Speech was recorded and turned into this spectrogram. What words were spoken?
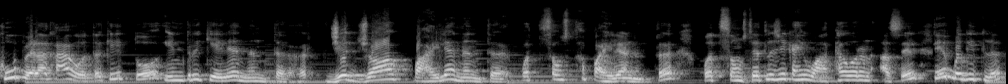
खूप वेळा काय होतं की तो एंट्री केल्यानंतर जे जॉब पाहिल्यानंतर पतसंस्था पाहिल्यानंतर पतसंस्थेतलं जे काही वातावरण असेल ते बघितलं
